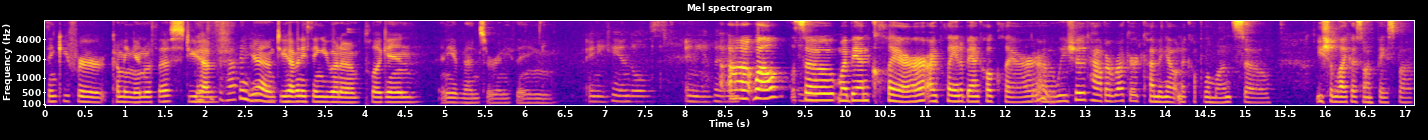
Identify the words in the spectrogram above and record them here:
thank you for coming in with us. Do you Thank you have for having me. yeah? Do you have anything you want to plug in? Any events or anything? Any candles? Any event? Uh, well, so my band Claire, I play in a band called Claire. Uh, we should have a record coming out in a couple of months, so you should like us on Facebook.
